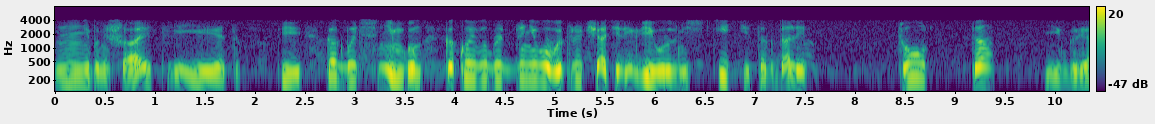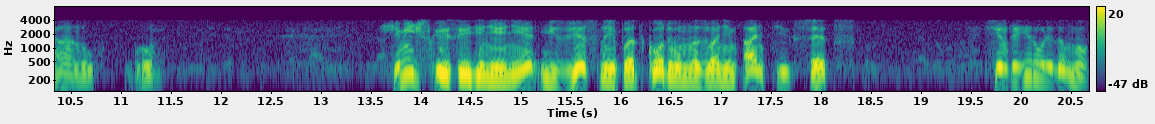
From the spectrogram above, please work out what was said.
Не помешает ли это? И как быть с нимбом? Какой выбрать для него выключатель и где его разместить и так далее? Тут-то и грянул гром. Химическое соединение, известное под кодовым названием антисекс, синтезировали давно,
